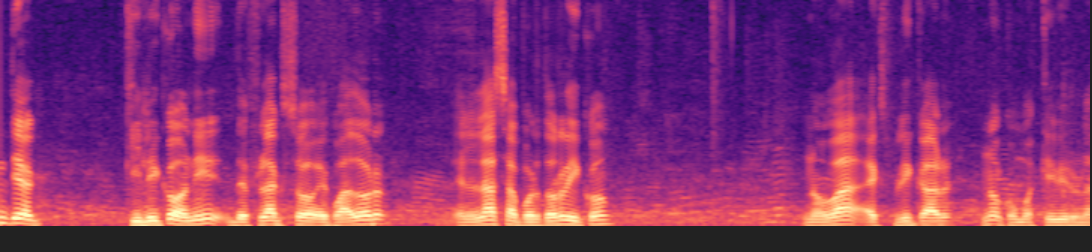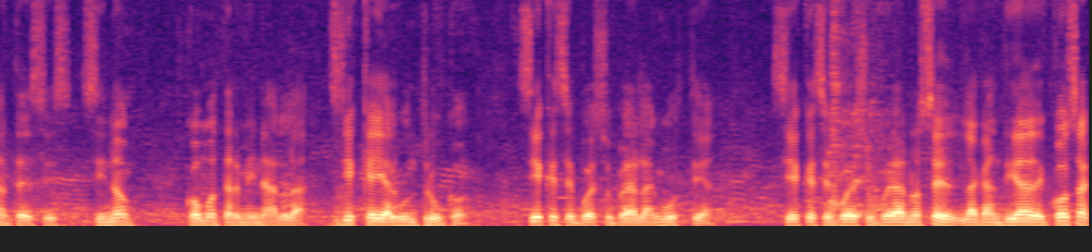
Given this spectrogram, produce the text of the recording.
Cintia Quiliconi, de Flaxo, Ecuador, enlaza Puerto Rico, nos va a explicar no cómo escribir una tesis, sino cómo terminarla, si es que hay algún truco, si es que se puede superar la angustia, si es que se puede superar, no sé, la cantidad de cosas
